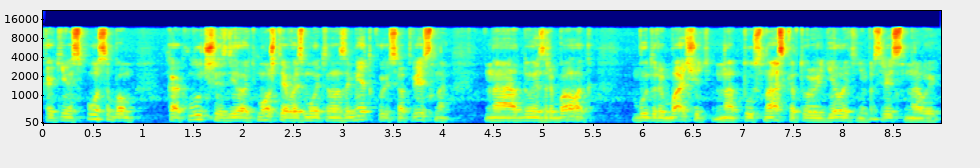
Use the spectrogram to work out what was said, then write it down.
каким способом, как лучше сделать. Может я возьму это на заметку и соответственно на одной из рыбалок буду рыбачить на ту снасть, которую делаете непосредственно вы.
